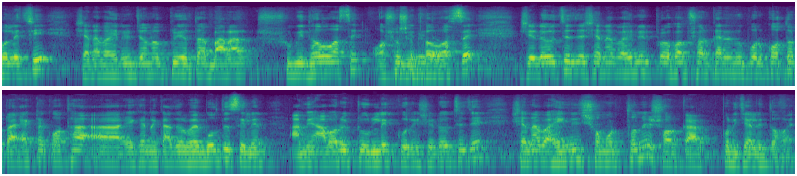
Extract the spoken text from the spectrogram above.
বলেছি। সেনাবাহিনীর জনপ্রিয়তা বাড়ার সুবিধাও আছে অসুবিধাও আছে। সেটা হচ্ছে যে সেনাবাহিনীর প্রভাব সরকারের উপর কতটা? একটা কথা এখানে কাজল ভাই বলতেছিলেন, আমি আবারও একটু উল্লেখ করি, সেটা হচ্ছে যে সেনাবাহিনীর সমর্থনে সরকার পরিচালিত হয়।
